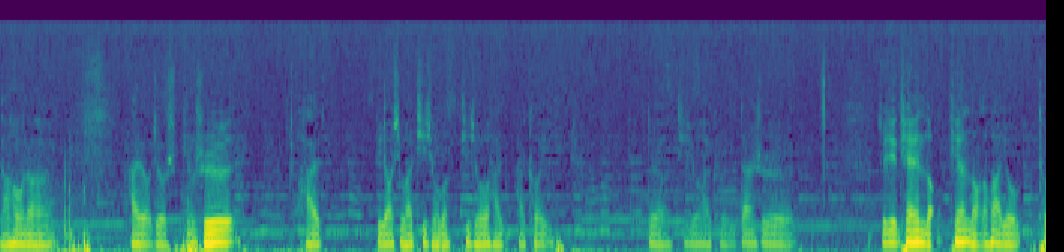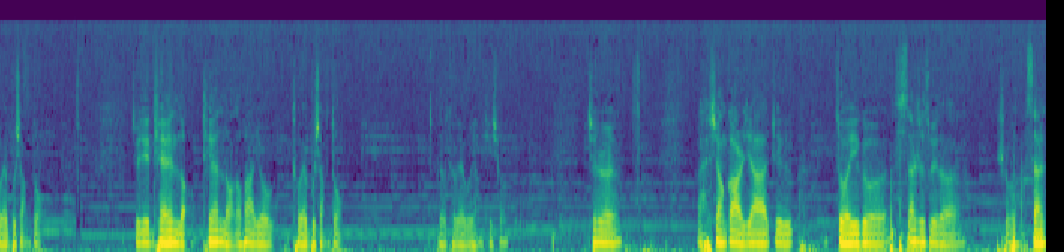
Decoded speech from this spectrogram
然后呢，还有就是平时还比较喜欢踢球吧，踢球还还可以。对啊，踢球还可以，但是最近天冷，天冷的话就特别不想动。最近天冷，天冷的话就特别不想动，就特别不想踢球。其实，哎，像高尔基亚这个作为一个三十岁的，是吧？三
